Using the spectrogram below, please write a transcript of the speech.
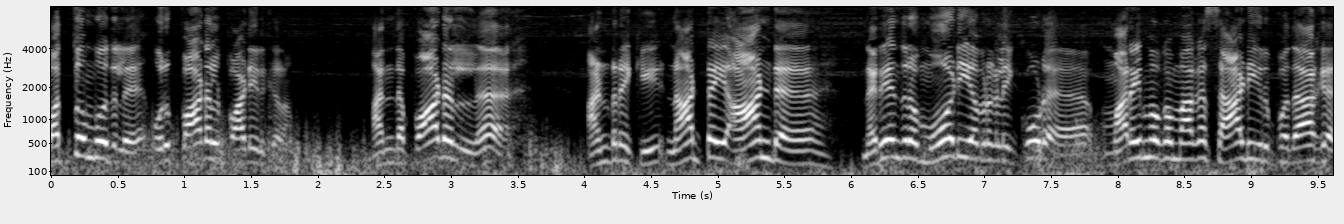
பத்தொம்போதில் ஒரு பாடல் பாடியிருக்கலாம். அந்த பாடலில் அன்றைக்கு நாட்டை ஆண்ட நரேந்திர மோடி அவர்களை கூட மறைமுகமாக சாடி இருப்பதாக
